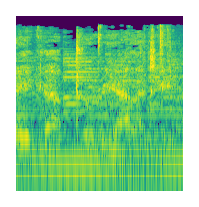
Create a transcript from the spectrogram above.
wake up to reality.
